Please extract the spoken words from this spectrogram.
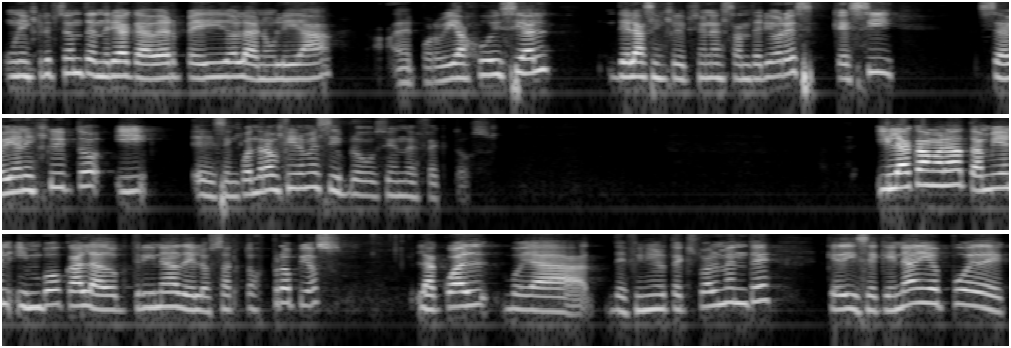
una inscripción, tendría que haber pedido la nulidad eh, por vía judicial de las inscripciones anteriores que sí se habían inscrito y eh, se encuentran firmes y produciendo efectos. Y la Cámara también invoca la doctrina de los actos propios, la cual voy a definir textualmente, que dice que nadie puede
